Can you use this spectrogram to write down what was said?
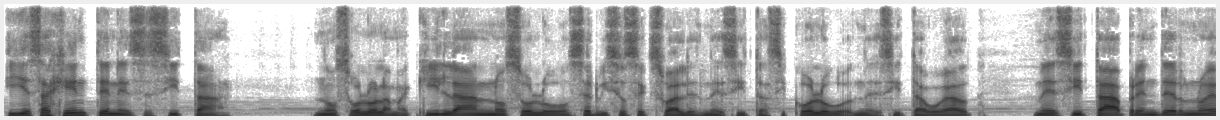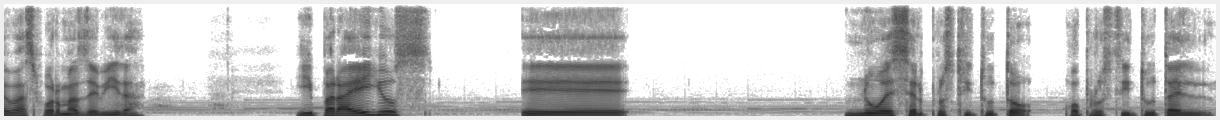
Y esa gente necesita no solo la maquila, no solo servicios sexuales, necesita psicólogos, necesita abogados, necesita aprender nuevas formas de vida. Y para ellos eh, no es ser prostituto o prostituta el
